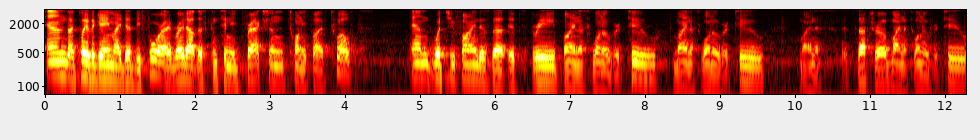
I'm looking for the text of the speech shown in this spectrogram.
And I play the game I did before. I write out this continued fraction, 25 twelfths. And what you find is that it's 3 minus 1 over 2, minus 1 over 2, minus et cetera, minus 1 over 2.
